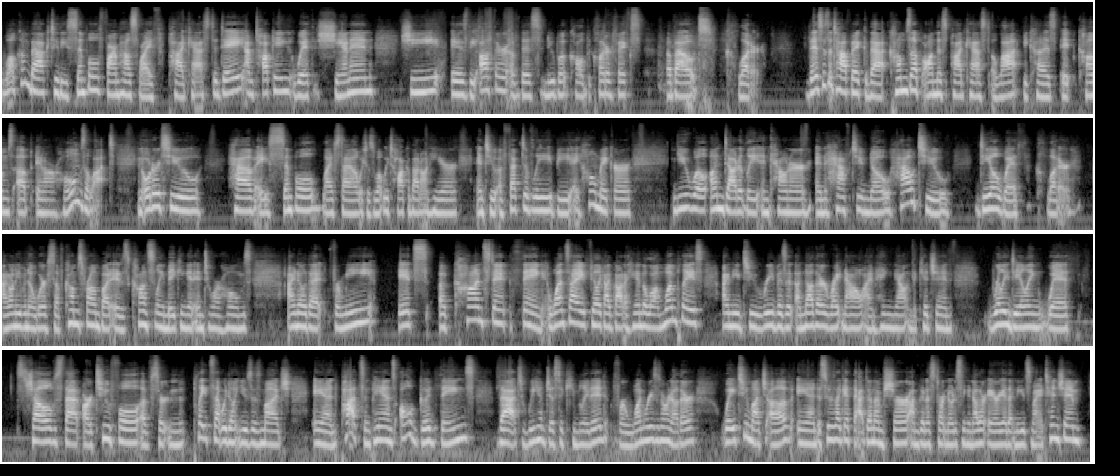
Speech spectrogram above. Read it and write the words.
Welcome back to the Simple Farmhouse Life podcast. Today I'm talking with Shannon. She is the author of this new book called The Clutter Fix about clutter. This is a topic that comes up on this podcast a lot because it comes up in our homes a lot. In order to have a simple lifestyle, which is what we talk about on here, and to effectively be a homemaker, you will undoubtedly encounter and have to know how to deal with clutter. I don't even know where stuff comes from, but it is constantly making it into our homes. I know that for me, it's a constant thing. Once I feel like I've got a handle on one place, I need to revisit another. Right now, I'm hanging out in the kitchen, really dealing with shelves that are too full of certain plates that we don't use as much and pots and pans, all good things that we have just accumulated for one reason or another way too much of. And as soon as I get that done, I'm sure I'm going to start noticing another area that needs my attention.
